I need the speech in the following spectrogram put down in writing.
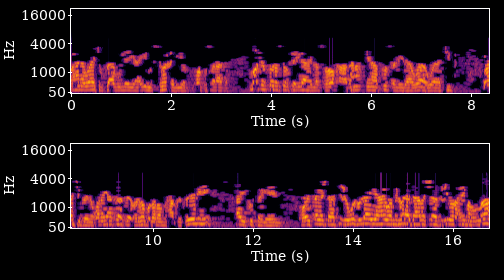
waxaana waajibkaa buu leeyahay inuu soo celiyo qofku salaada. Mar kastoo rasuulka ilaahay la soo qaadana inaad ku salidaa waa waajib waajib bay noqonayaan saasay culimo badan oo muxaqiqiinihi ay ku tegeen oo isaga shaafici wuxuu leeyahay wa min hunaa dahaba shaaficiyu raximah llah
